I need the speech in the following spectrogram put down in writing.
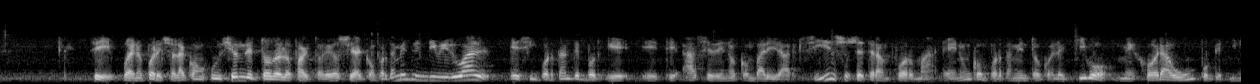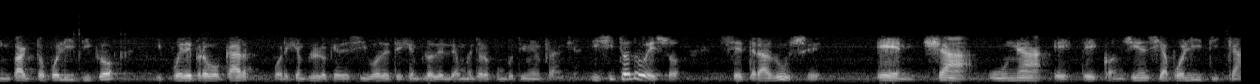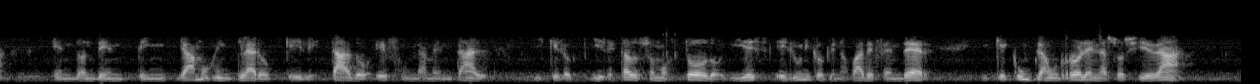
Sí, bueno, por eso, la conjunción de todos los factores. O sea, el comportamiento individual es importante porque este, hace de no convalidar. Si eso se transforma en un comportamiento colectivo, mejor aún porque tiene impacto político y puede provocar, por ejemplo, lo que decís vos de este ejemplo del aumento de los combustibles en Francia. Y si todo eso se traduce en ya una este, conciencia política en donde tengamos en claro que el Estado es fundamental, y que lo, y el Estado somos todos y es el único que nos va a defender y que cumpla un rol en la sociedad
